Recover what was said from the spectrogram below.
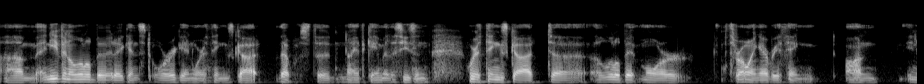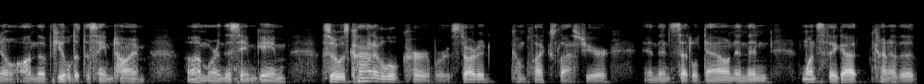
Um, and even a little bit against Oregon, where things got that was the ninth game of the season, where things got uh, a little bit more throwing everything on you know on the field at the same time um, or in the same game. So it was kind of a little curve where it started complex last year and then settled down, and then once they got kind of the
